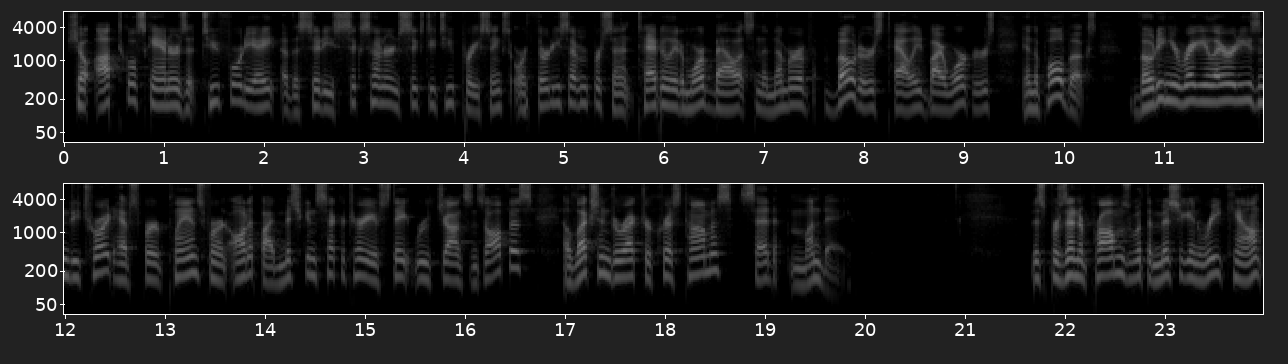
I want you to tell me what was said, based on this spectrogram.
show optical scanners at 248 of the city's 662 precincts, or 37%, tabulated more ballots than the number of voters tallied by workers in the poll books. Voting irregularities in Detroit have spurred plans for an audit by Michigan Secretary of State Ruth Johnson's office, Election Director Chris Thomas said Monday. This presented problems with the Michigan recount,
